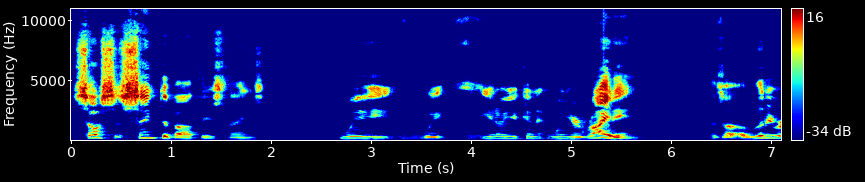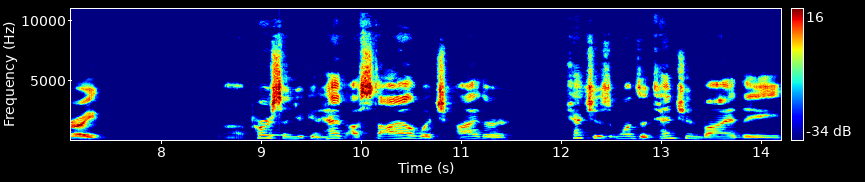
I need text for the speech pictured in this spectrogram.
so succinct about these things. We, we, you know, you can when you're writing as a, a literary uh, person, you can have a style which either catches one's attention by the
